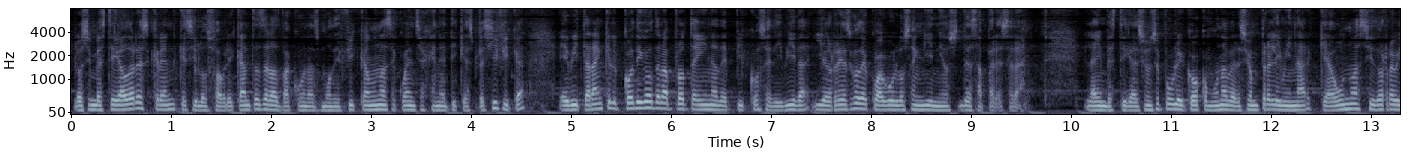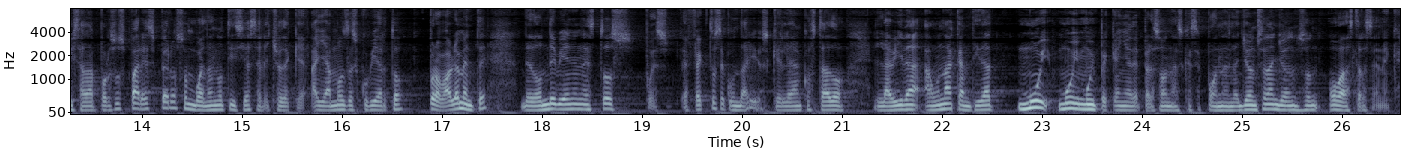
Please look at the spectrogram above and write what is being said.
Los investigadores creen que si los fabricantes de las vacunas modifican una secuencia genética específica, evitarán que el código de la proteína de pico se divida y el riesgo de coágulos sanguíneos desaparecerá. La investigación se publicó como una versión preliminar que aún no ha sido revisada por sus pares, pero son buenas noticias el hecho de que hayamos descubierto, probablemente, de dónde vienen estos pues, efectos secundarios que le han costado la vida a una cantidad muy, muy, muy pequeña personas que se ponen la Johnson Johnson o AstraZeneca.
